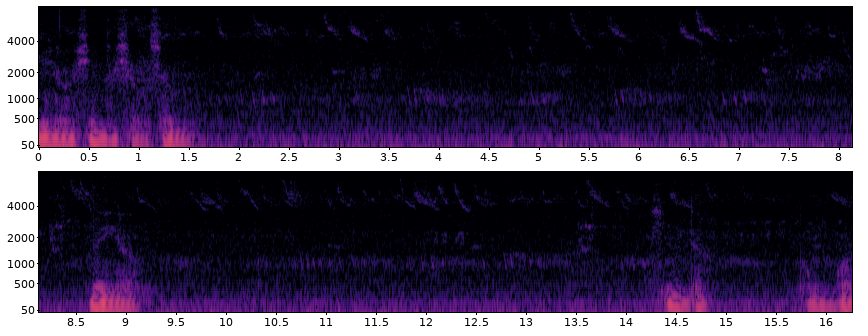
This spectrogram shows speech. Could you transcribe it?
你新的想象，你有新的风光，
